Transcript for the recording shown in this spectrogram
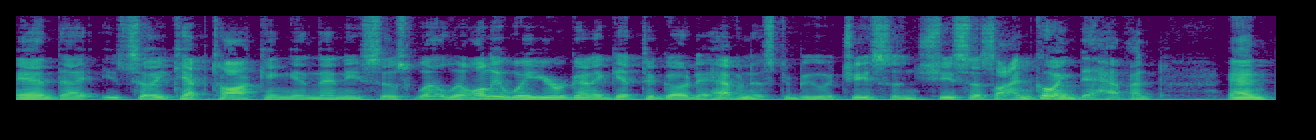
And uh, so he kept talking, and then he says, Well, the only way you're going to get to go to heaven is to be with Jesus. And she says, I'm going to heaven. And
